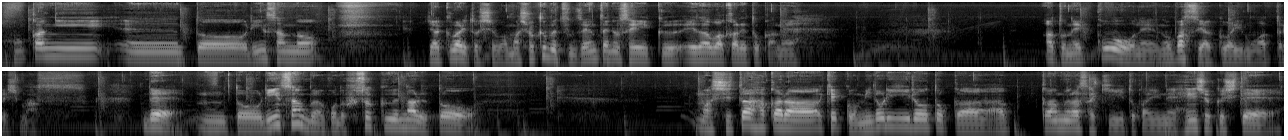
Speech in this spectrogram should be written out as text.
他にえー、っとリン酸の役割としては、まあ、植物全体の生育枝分かれとかねあと根っこをね伸ばす役割もあったりしますでうんとリン酸分が今度不足になるとまあ、下葉から結構緑色とか赤紫とかにね変色して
